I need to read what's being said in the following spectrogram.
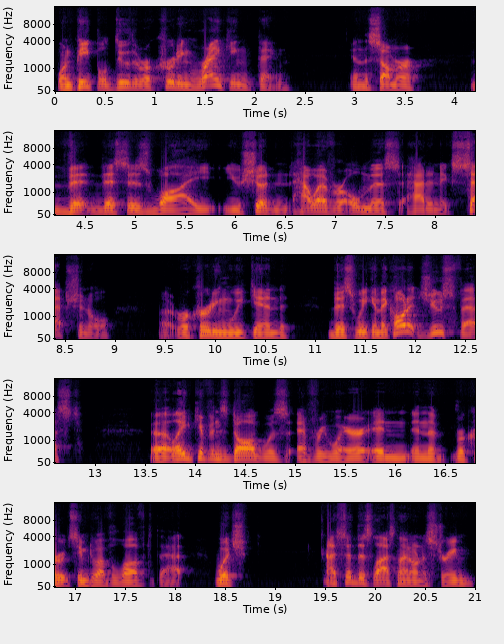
when people do the recruiting ranking thing in the summer, th- this is why you shouldn't. However, Ole Miss had an exceptional uh, recruiting weekend this week, and they called it Juice Fest uh, Lane Kiffin's dog was everywhere, and and the recruits seem to have loved that. Which I said this last night on a stream,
